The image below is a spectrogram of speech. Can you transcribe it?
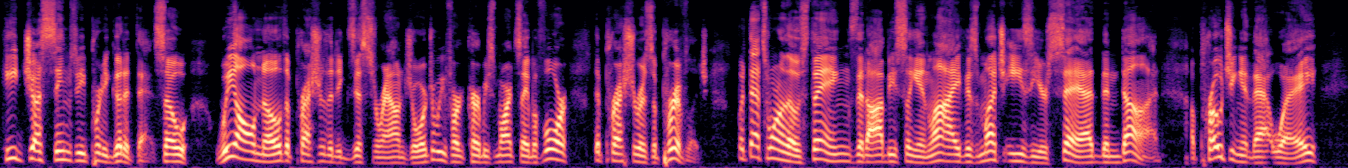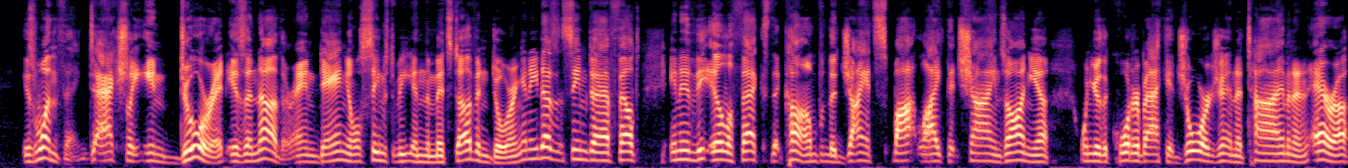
He just seems to be pretty good at that. So we all know the pressure that exists around Georgia. We've heard Kirby Smart say before that pressure is a privilege. But that's one of those things that obviously in life is much easier said than done. Approaching it that way is one thing. To actually endure it is another. And Daniel seems to be in the midst of enduring, and he doesn't seem to have felt any of the ill effects that come from the giant spotlight that shines on you when you're the quarterback at Georgia in a time and an era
